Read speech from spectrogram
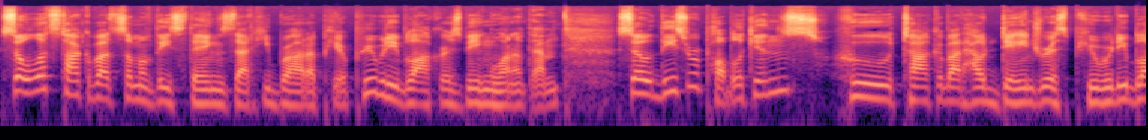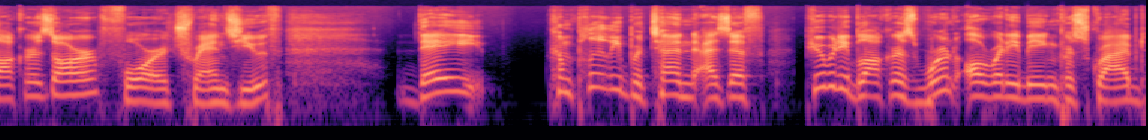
So let's talk about some of these things that he brought up here, puberty blockers being one of them. So these Republicans who talk about how dangerous puberty blockers are for trans youth, they completely pretend as if puberty blockers weren't already being prescribed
